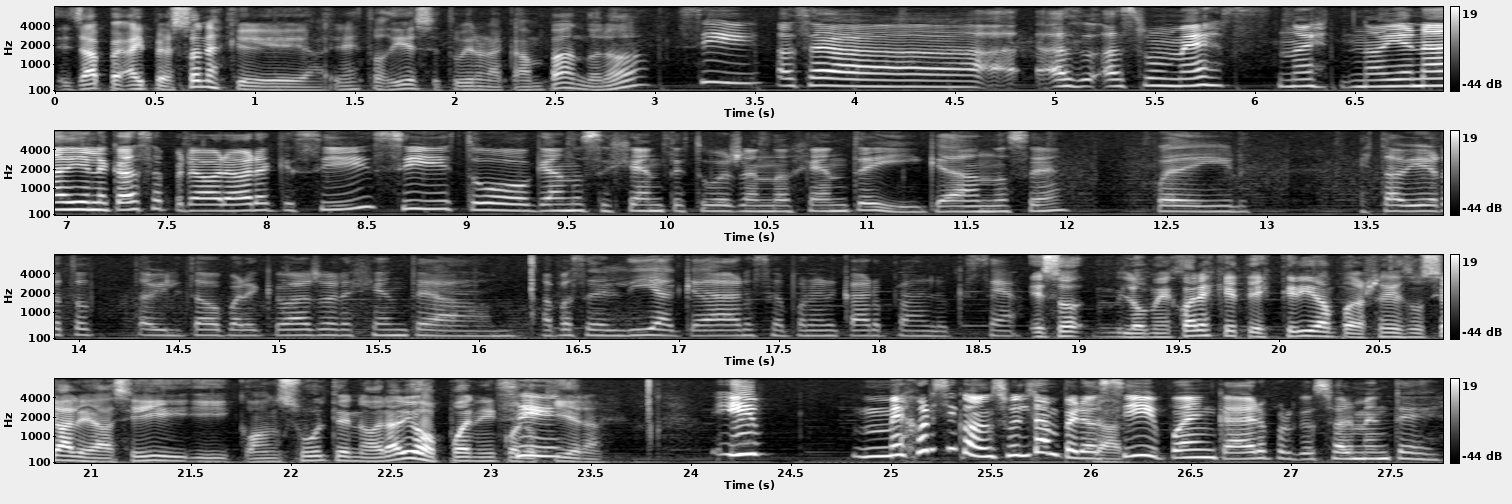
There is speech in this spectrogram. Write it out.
ya hay personas que en estos días se estuvieron acampando, ¿no? Sí, o sea, hace, un mes no, es- no había nadie en la casa, pero ahora, ahora que sí, sí, estuvo quedándose gente, estuvo yendo gente y quedándose. Puede ir, está abierto, está habilitado para que vaya la gente a, a pasar el día, a quedarse, a poner carpa, lo que sea. Eso, lo mejor es que te escriban por las redes sociales así y consulten horarios o pueden ir cuando Sí. quieran. Y mejor si consultan, pero Claro. sí, pueden caer porque usualmente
